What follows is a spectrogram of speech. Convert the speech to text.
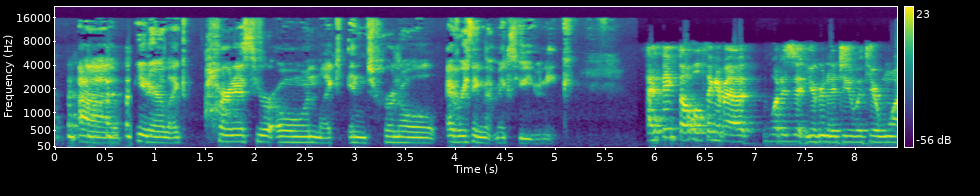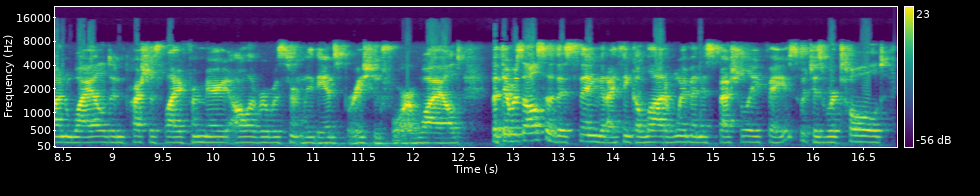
uh, you know like harness your own like internal everything that makes you unique. I think the whole thing about what is it you're going to do with your one wild and precious life from Mary Oliver was certainly the inspiration for Wild. But there was also this thing that I think a lot of women especially face, which is we're told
